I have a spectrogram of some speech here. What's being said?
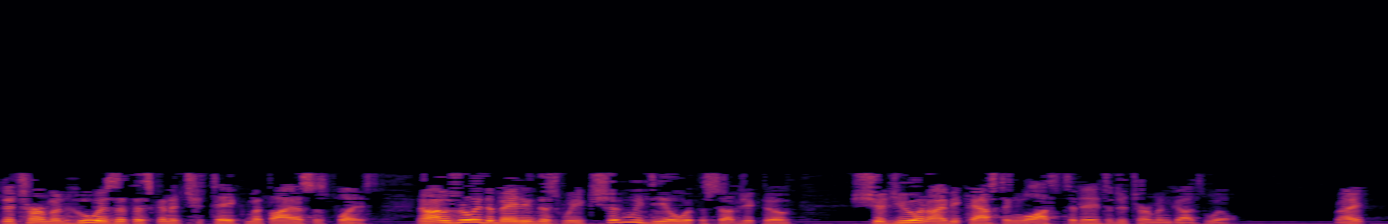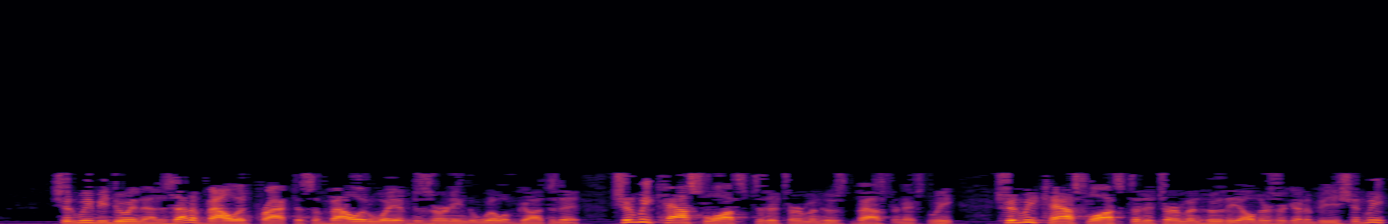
determine who is it that's going to take Matthias' place. Now, I was really debating this week, should we deal with the subject of should you and I be casting lots today to determine God's will? Right? Should we be doing that? Is that a valid practice, a valid way of discerning the will of God today? Should we cast lots to determine who's the pastor next week? Should we cast lots to determine who the elders are going to be? Should we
